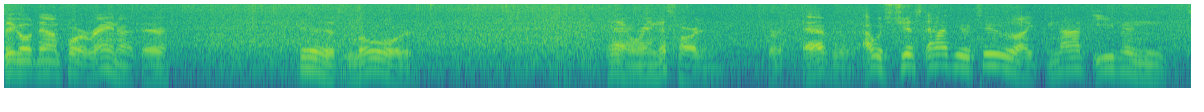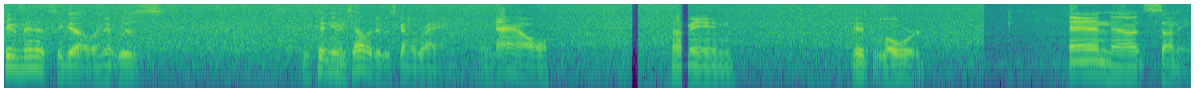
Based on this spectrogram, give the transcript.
big old downpour of rain right there. Good lord. It hasn't rained this hard in forever. I was just out here too, like not even two minutes ago, and it was. You couldn't even tell that it was gonna rain. And now, I mean, good lord. And now it's sunny.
